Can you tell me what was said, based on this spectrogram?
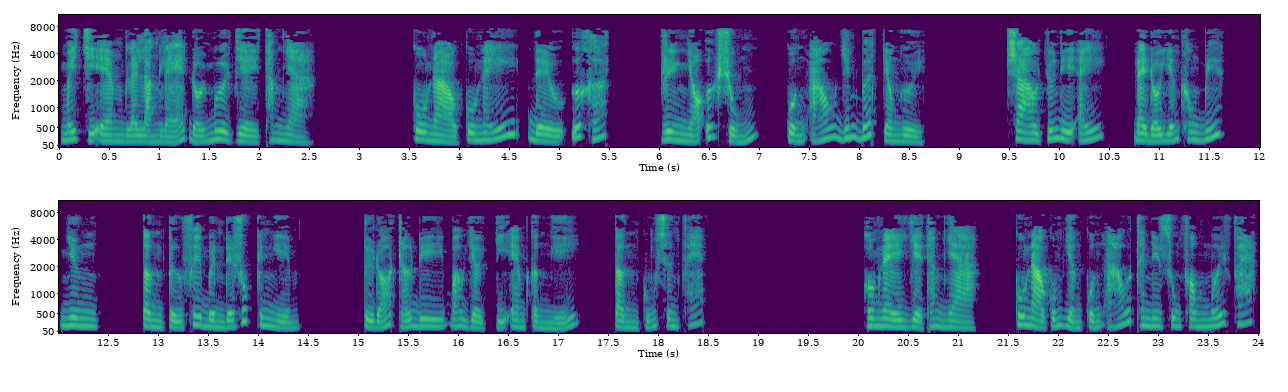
Mấy chị em lại lặng lẽ đội mưa về thăm nhà. Cô nào cô nấy đều ướt hết, riêng nhỏ ướt sũng, quần áo dính bết vào người. Sau chuyến đi ấy, đại đội vẫn không biết, nhưng Tần tự phê bình để rút kinh nghiệm. Từ đó trở đi bao giờ chị em cần nghỉ, Tần cũng xin phép. Hôm nay về thăm nhà, cô nào cũng giận quần áo thanh niên xung phong mới phát.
